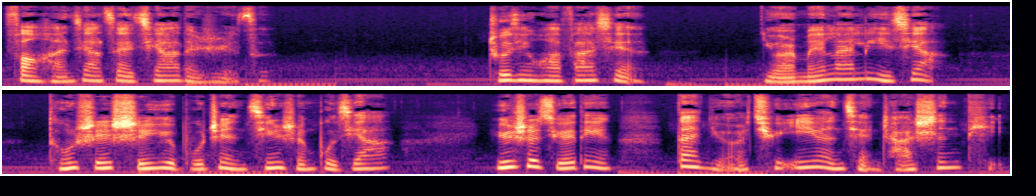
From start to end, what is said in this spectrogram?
放寒假在家的日子。朱金华发现女儿没来例假，同时食欲不振、精神不佳，于是决定带女儿去医院检查身体。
